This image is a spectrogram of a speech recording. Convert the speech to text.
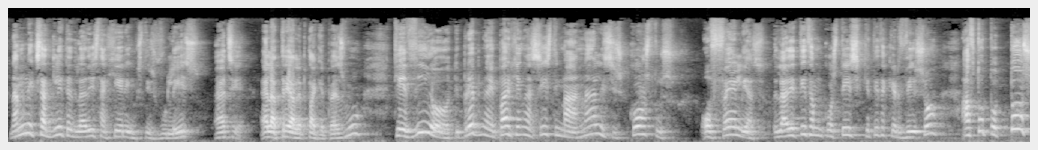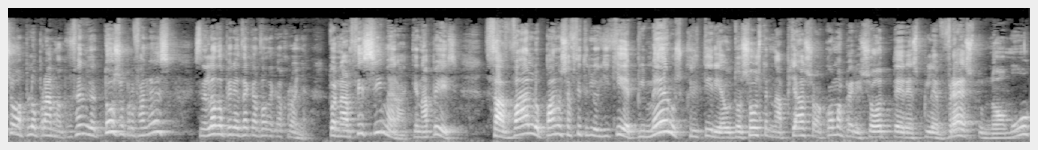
να μην εξαντλείται δηλαδή στα hearings της Βουλής, έτσι, έλα τρία λεπτά και πες μου. Και δύο, ότι πρέπει να υπάρχει ένα σύστημα ανάλυσης κόστους ωφέλειας, δηλαδή τι θα μου κοστίσει και τι θα κερδίσω. Αυτό το τόσο απλό πράγμα που φαίνεται τόσο προφανές στην Ελλάδα πήρε 10-12 χρόνια. Το να έρθεις σήμερα και να πεις θα βάλω πάνω σε αυτή τη λογική επιμέρους κριτήρια ούτως ώστε να πιάσω ακόμα περισσότερες πλευρές του νόμου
